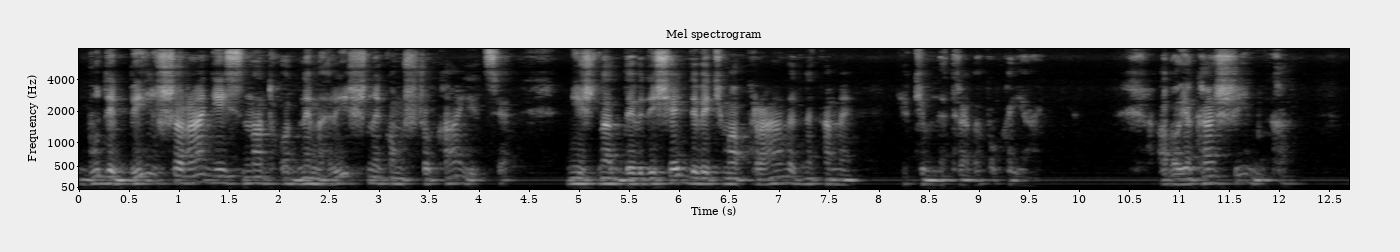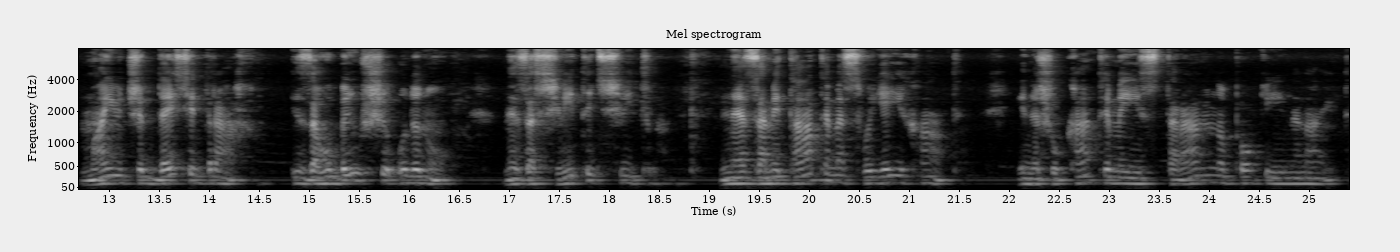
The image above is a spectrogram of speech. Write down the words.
буде більша радість над одним грішником, що кається, ніж над 99 праведниками, яким не треба покаяння. Або яка жінка, маючи 10 драх і загубивши одну, не засвітить світла, не замітатиме своєї хати і не шукатиме її старанно, поки її не найде.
